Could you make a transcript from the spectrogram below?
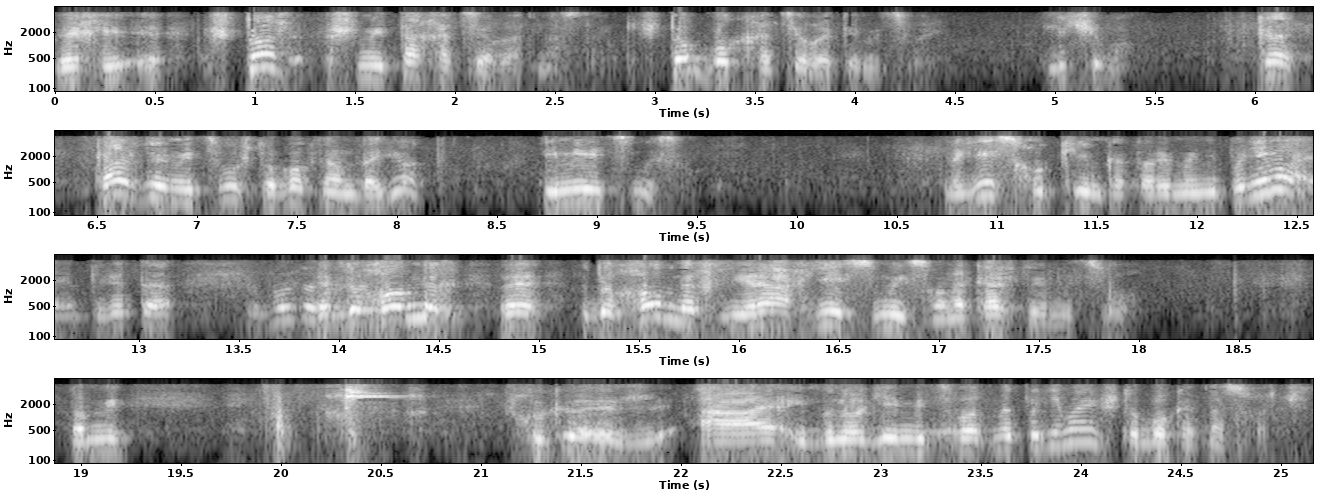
Э, Что Шмита хотела от нас таки? Что Бог хотел этой митцвой? Для чего? Ка- Каждую митцву, что Бог нам дает, имеет смысл. Но есть хуким, которые мы не понимаем. Это в духовных, э, в духовных мирах есть смысл на каждую митцву. А и многие митцвот мы понимаем, что Бог от нас хочет.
